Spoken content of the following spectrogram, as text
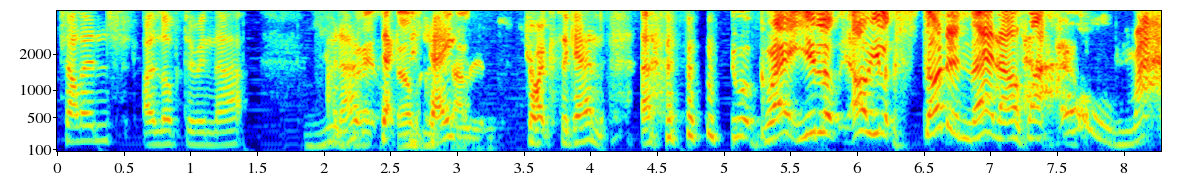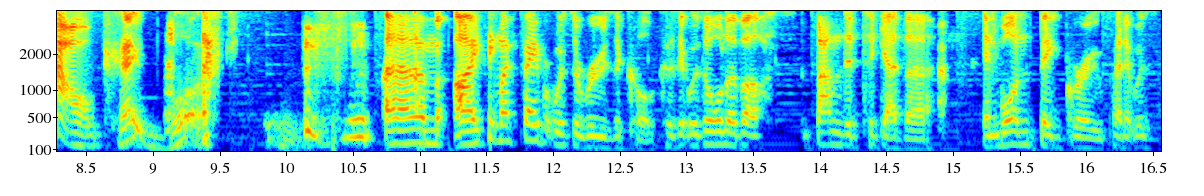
challenge. I love doing that. You I know, Sexy Kate. challenge. Strikes again. You look great. You look oh, you look stunning then. I was like, oh wow, Kate Bush. um, I think my favourite was the Rusical because it was all of us banded together in one big group, and it was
